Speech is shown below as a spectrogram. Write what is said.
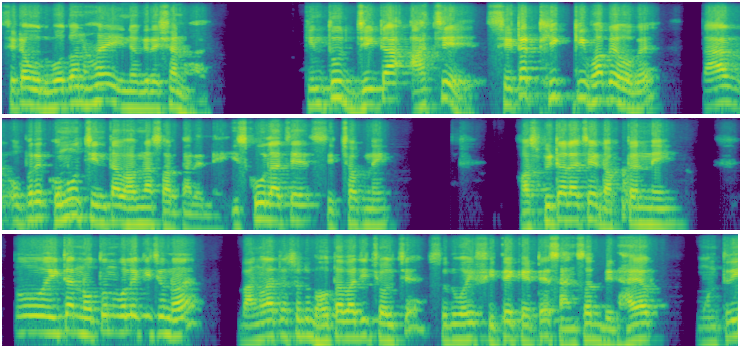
সেটা উদ্বোধন হয় ইনগ্রেশন হয়। কিন্তু যেটা আছে, সেটা ঠিক কীভাবে হবে তার উপরে কোনো চিন্তা ভাবনা সরকারের নেই। স্কুল আছে, শিক্ষক নেই, হসপিটাল আছে, ডক্টর নেই। তো এইটা নতুন বলে কিছু নয়। বাংলাতে শুধু ভৌতাবাজি চলছে, শুধু ওই ফিতে কেটে সাংসদ, বিধায়ক, মন্ত্রী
